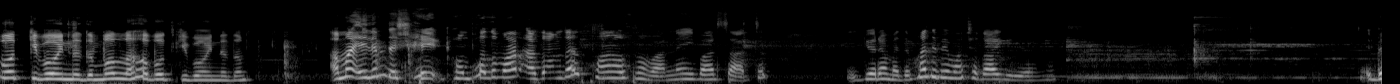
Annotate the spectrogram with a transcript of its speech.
Bot gibi oynadım. Vallahi bot gibi oynadım. Ama elimde şey pompalı var. Adamda Thanos mu var? Ne varsa artık. Göremedim. Hadi bir maça daha giriyorum. B,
